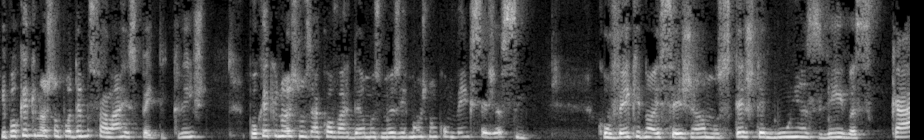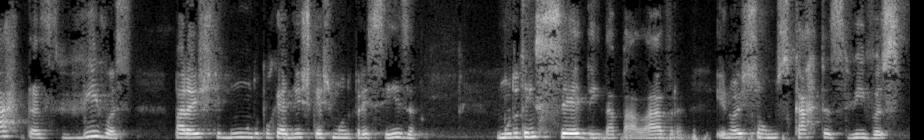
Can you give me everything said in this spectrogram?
E por que, que nós não podemos falar a respeito de Cristo? Por que, que nós nos acovardamos? Meus irmãos, não convém que seja assim. Convém que nós sejamos testemunhas vivas, cartas vivas para este mundo, porque é disso que este mundo precisa. O mundo tem sede da palavra e nós somos cartas vivas.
